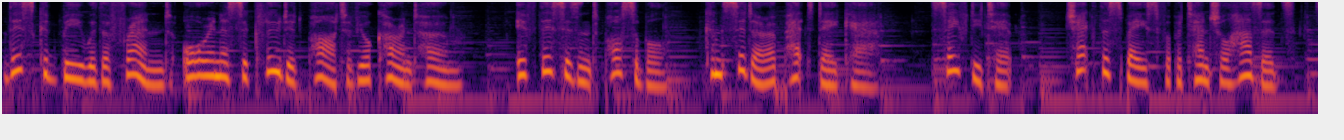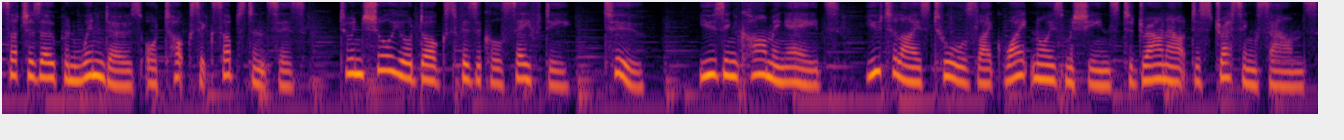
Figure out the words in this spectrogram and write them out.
This could be with a friend or in a secluded part of your current home. If this isn't possible, consider a pet daycare. Safety tip Check the space for potential hazards, such as open windows or toxic substances, to ensure your dog's physical safety. 2. Using calming aids, utilize tools like white noise machines to drown out distressing sounds.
